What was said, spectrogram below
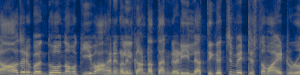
യാതൊരു ബന്ധവും നമുക്ക് ഈ വാഹനങ്ങളിൽ കണ്ടെത്താൻ കഴിയില്ല. തികച്ചും വ്യത്യസ്തമായിട്ടുള്ള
